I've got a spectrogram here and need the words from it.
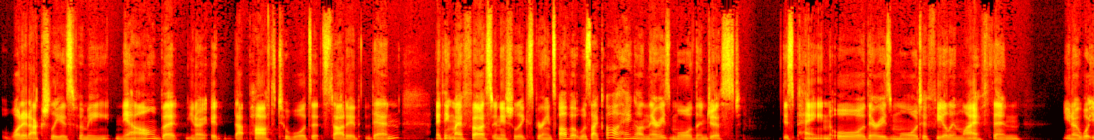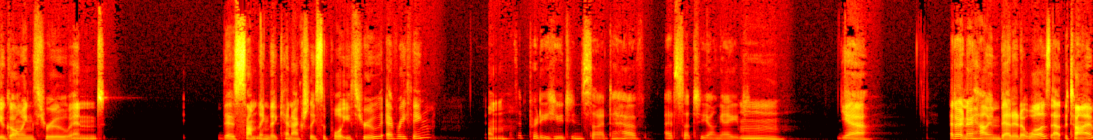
what it actually is for me now, but you know, it, that path towards it started then. I think my first initial experience of it was like, oh, hang on, there is more than just this pain, or there is more to feel in life than, you know, what you're going through. And there's something that can actually support you through everything. Um, That's a pretty huge insight to have at such a young age. Mm, yeah. I don't know how embedded it was at the time.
